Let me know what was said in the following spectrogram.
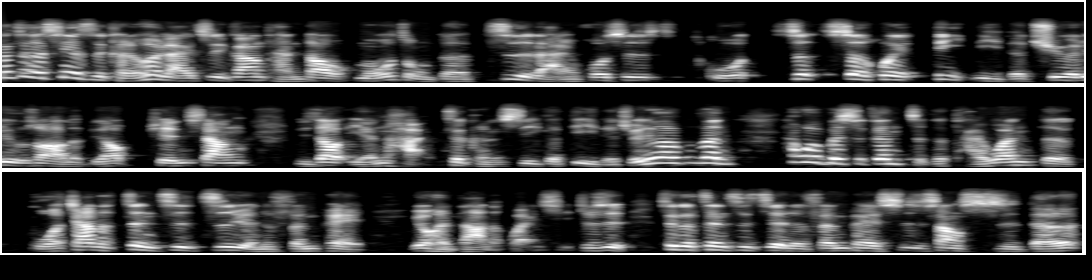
那这个现实可能会来自于刚刚谈到某种的自然或是国社社会地理的区位，例如说好的比较偏乡、比较沿海，这可能是一个地的。另外一部分，它会不会是跟整个台湾的国家的政治资源的分配有很大的关系？就是这个政治资源的分配，事实上使得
